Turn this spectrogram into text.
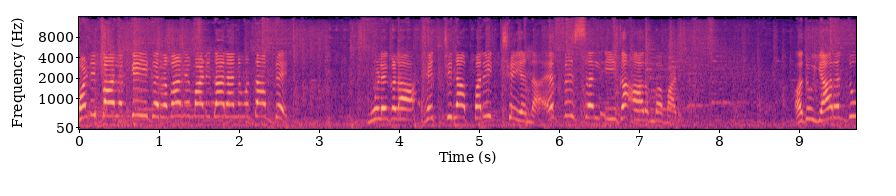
ಮಣಿಪಾಲಕ್ಕೆ ಈಗ ರವಾನೆ ಮಾಡಿದ್ದಾರೆ ಅನ್ನುವಂತ ಅಪ್ಡೇಟ್. ಮೂಳೆಗಳ ಹೆಚ್ಚಿನ ಪರೀಕ್ಷೆಯನ್ನ ಎಲ್ ಈಗ ಆರಂಭ ಮಾಡಿದೆ. ಅದು ಯಾರದ್ದು?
